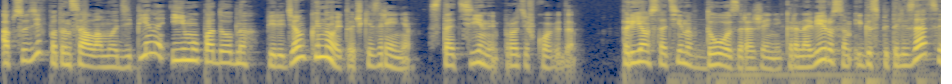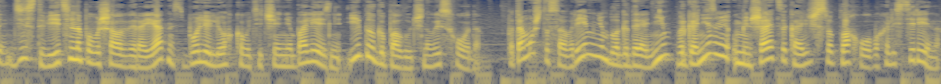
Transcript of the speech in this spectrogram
Обсудив потенциал амлодипина и ему подобных, перейдем к иной точке зрения – статины против ковида. Прием статинов до заражения коронавирусом и госпитализации действительно повышал вероятность более легкого течения болезни и благополучного исхода. Потому что со временем, благодаря ним, в организме уменьшается количество плохого холестерина.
